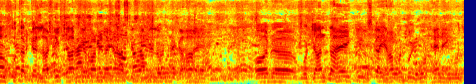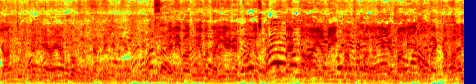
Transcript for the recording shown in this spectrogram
दूसरा उतर कर लाठी चार्ज करवाने लगा आपके सामने लोगों ने कहा है और अ, वो जानता है कि उसका यहाँ पर कोई वोट है नहीं वो जानबूझ करके आया प्रॉब्लम करने के लिए पहली बात तो ये बताइए अगर कोई उसको गो बैक कहा या नहीं कहा हमको मालूम नहीं अगर मान लीजिए गो बैक कहा भी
